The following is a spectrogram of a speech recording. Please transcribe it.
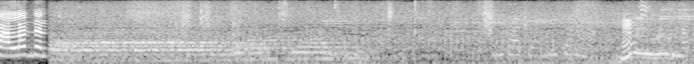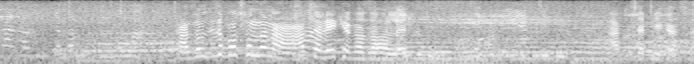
মালা দেন। কাজল দিতে পছন্দ না? আচ্ছা রেখে দাও তাহলে। আচ্ছা ঠিক আছে।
